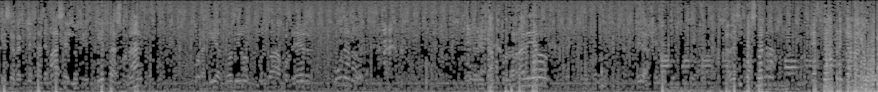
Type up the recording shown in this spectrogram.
que se refleja además en lo que empieza a sonar. Por aquí Antonio nos va a poner una novedad. Regresamos por la radio. Mira, a ver si te suena este hombre llamado.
